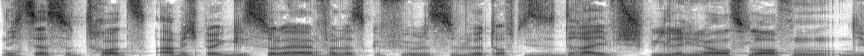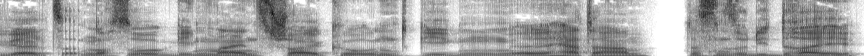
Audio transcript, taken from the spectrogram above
Nichtsdestotrotz habe ich bei Gisdol einfach das Gefühl, es wird auf diese drei Spiele hinauslaufen, die wir halt noch so gegen Mainz, Schalke und gegen äh, Hertha haben. Das sind so die drei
